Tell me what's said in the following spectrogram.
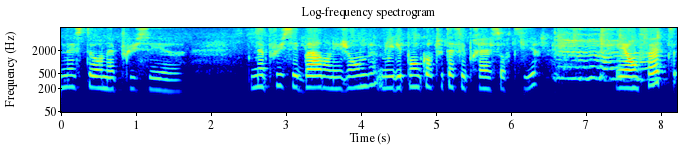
Nestor n'a plus ses euh, n'a plus ses barres dans les jambes, mais il n'est pas encore tout à fait prêt à sortir. Et en fait,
